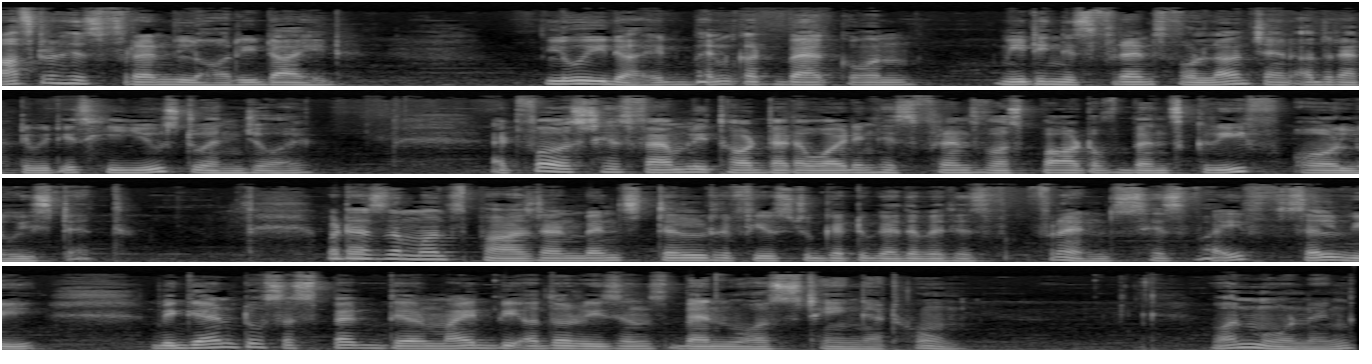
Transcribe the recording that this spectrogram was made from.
After his friend Laurie died, Louis died, Ben cut back on meeting his friends for lunch and other activities he used to enjoy. At first, his family thought that avoiding his friends was part of Ben's grief or Louis' death. But as the months passed and Ben still refused to get together with his friends, his wife, Sylvie, began to suspect there might be other reasons Ben was staying at home. One morning,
